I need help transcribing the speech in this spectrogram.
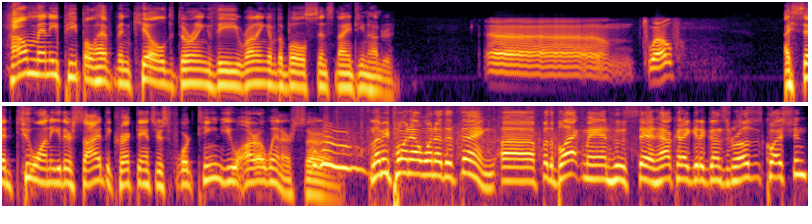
How many people have been killed during the running of the Bulls since 1900? Um, 12. I said two on either side. The correct answer is 14. You are a winner, sir. Let me point out one other thing. Uh, for the black man who said, how could I get a Guns N' Roses question?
